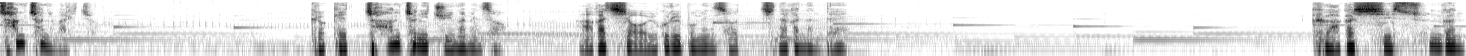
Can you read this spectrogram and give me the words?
천천히 말이죠. 그렇게 천천히 주행하면서 아가씨 얼굴을 보면서 지나갔는데 그 아가씨 순간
